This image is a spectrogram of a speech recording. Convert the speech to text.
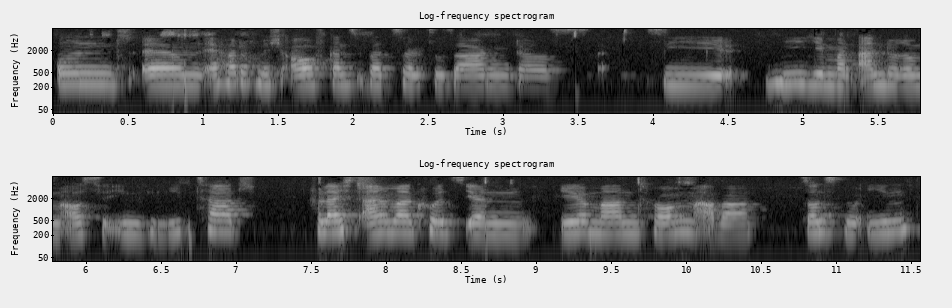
Und ähm, er hört auch nicht auf, ganz überzeugt zu sagen, dass sie nie jemand anderem außer ihn geliebt hat. Vielleicht einmal kurz ihren Ehemann Tom, aber sonst nur ihn.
